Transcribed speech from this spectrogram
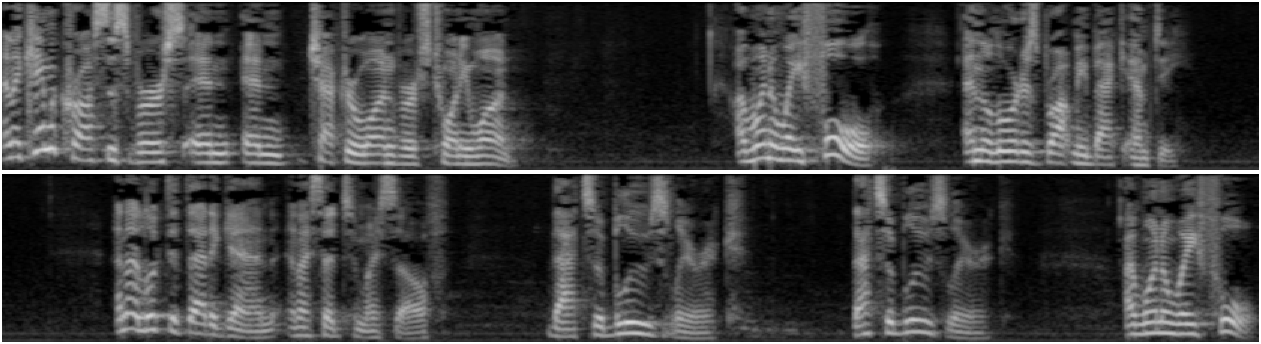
And I came across this verse in, in chapter 1, verse 21. I went away full and the Lord has brought me back empty. And I looked at that again and I said to myself, that's a blues lyric. That's a blues lyric. I went away full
